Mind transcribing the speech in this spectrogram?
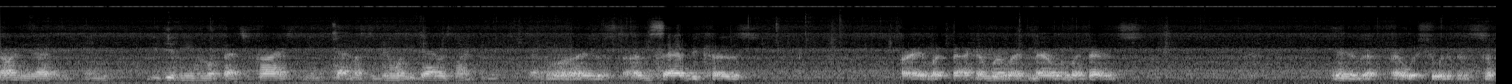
Telling you that and you didn't even look that surprised. I mean, that must have been what your dad was like. Well, I just, I'm sad because I look back on where I'm now with my parents. And uh, I wish it would have been so,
